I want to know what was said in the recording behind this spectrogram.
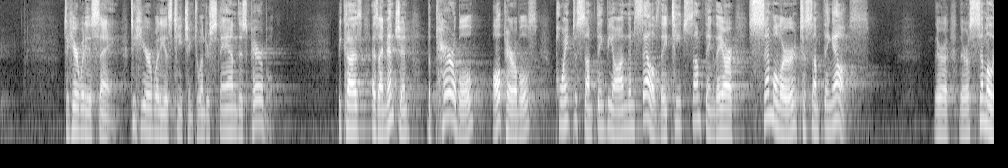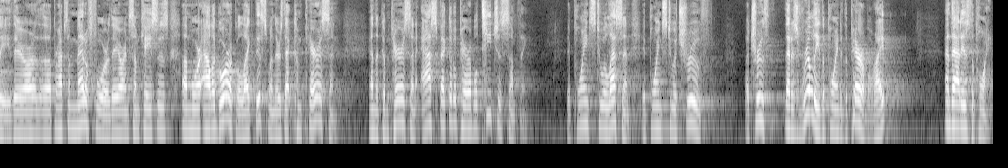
to hear what he is saying, to hear what he is teaching, to understand this parable. Because, as I mentioned, the parable, all parables, point to something beyond themselves. They teach something, they are similar to something else. They're a, they're a simile, they are uh, perhaps a metaphor, they are in some cases uh, more allegorical, like this one. There's that comparison. And the comparison aspect of a parable teaches something. It points to a lesson, it points to a truth, a truth that is really the point of the parable, right? And that is the point.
